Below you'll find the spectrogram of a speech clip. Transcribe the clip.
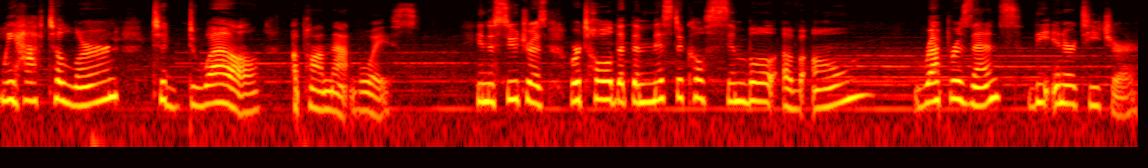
We have to learn to dwell upon that voice. In the sutras, we're told that the mystical symbol of Om represents the inner teacher,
